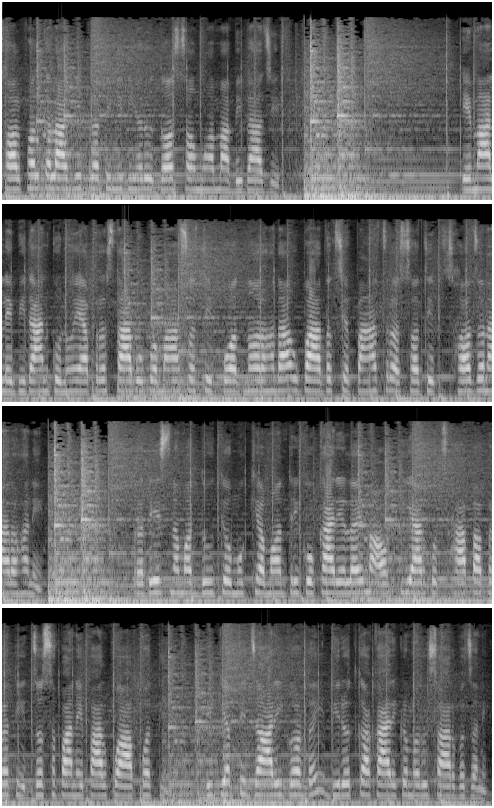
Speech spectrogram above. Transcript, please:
छलफलका लागि प्रतिनिधिहरू दस समूहमा विभाजित। एमाले विधानको नयाँ प्रस्ताव उपमहासचिव पद नरहँदा उपाध्यक्ष पाँच र सचिव छजना रहने। प्रदेश नम्बर दुईको मुख्यमन्त्रीको कार्यालयमा अख्तियारको छापाप्रति जसपा नेपालको आपत्ति विज्ञप्ति जारी गर्दै विरोधका कार्यक्रमहरू सार्वजनिक।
